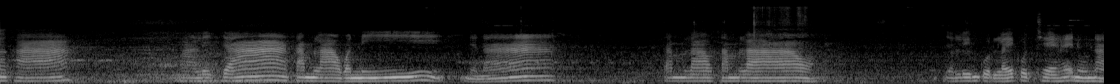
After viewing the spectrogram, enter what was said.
นะคะ มาเลยจ้าตำลาววันนี้ เดี๋ยวนะตำลาวตำลาว อย่าลืมกดไลค์กดแชร์ให้หนูนา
